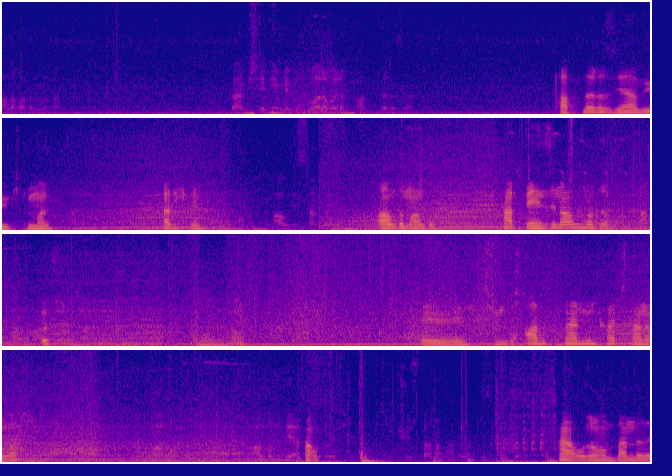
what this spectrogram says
alamadım mı ben? Ben bir şey diyeyim mi? Biz bu arabayla patlarız ha. Patlarız ya büyük ihtimal. Hadi gidelim. Aldım aldım. Ha benzin almadım. Dur. Tamam. Ee, şimdi ar mermin kaç tane var? Mı diğer Tamam. taraftaki? 200 tane var ya. Ha o zaman bende de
